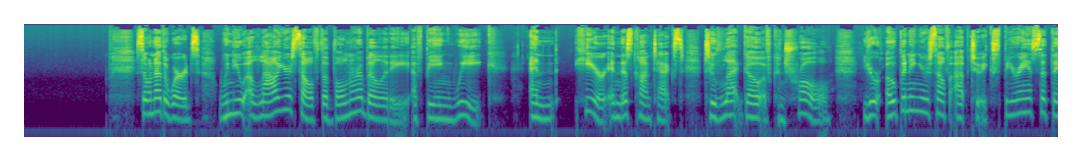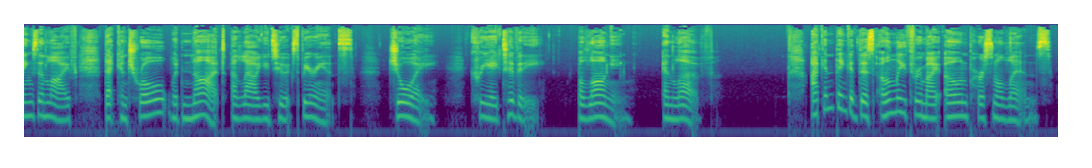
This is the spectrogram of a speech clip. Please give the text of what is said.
So, in other words, when you allow yourself the vulnerability of being weak, and here in this context, to let go of control, you're opening yourself up to experience the things in life that control would not allow you to experience joy, creativity, belonging, and love. I can think of this only through my own personal lens.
